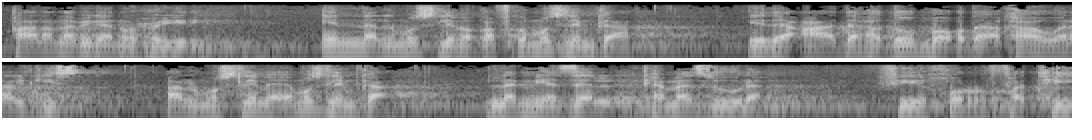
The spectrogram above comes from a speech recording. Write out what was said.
qaala nabigan wuxuu yidhi ina almuslima qofka muslimka ah idaa caada hadduu booqda akhaahu walaalkiis almuslima ee muslimka lam yazal kama zuula fii khurfati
